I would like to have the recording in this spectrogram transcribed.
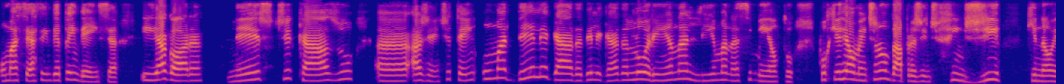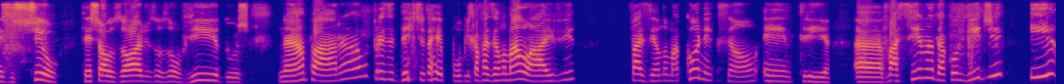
uma certa independência. E agora, neste caso, uh, a gente tem uma delegada, delegada Lorena Lima Nascimento, porque realmente não dá para a gente fingir que não existiu fechar os olhos, os ouvidos, né, para o presidente da República fazendo uma live, fazendo uma conexão entre a vacina da Covid e,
